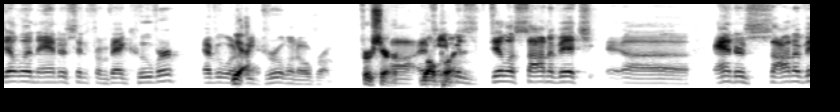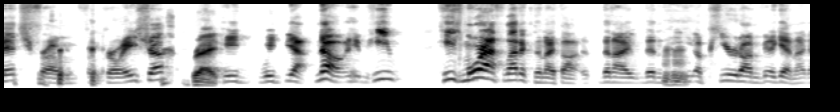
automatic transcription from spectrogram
Dylan Anderson from Vancouver, everyone Yeah. would be drooling over him. For sure. Uh, if well he put. was Dilasanovic, uh, Anders Sanovic from from Croatia, right. he we yeah no he, he he's more athletic than I thought than I than Mhm. he appeared on again. I, I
